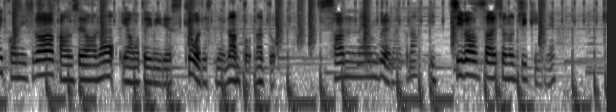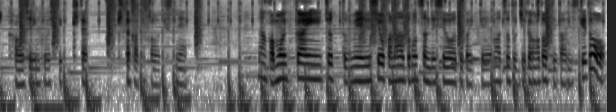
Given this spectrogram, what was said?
はい、こんにちは。カウンセラーの山本由美です。今日はですね、なんと、なんと、3年ぐらい前かな。一番最初の時期にね、カウンセリングをしてきた、来た方からですね、なんかもう一回ちょっとメールしようかなと思ってたんですよとか言って、まあちょっと時間が経ってたんですけど、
